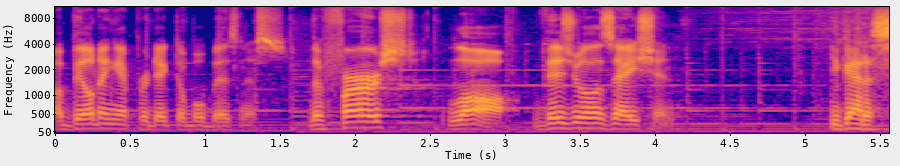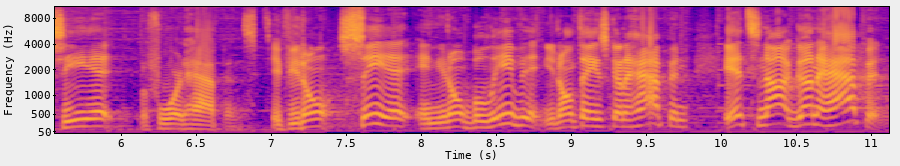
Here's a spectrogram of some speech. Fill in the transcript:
of building a predictable business. The first law, visualization. You got to see it before it happens. If you don't see it and you don't believe it, you don't think it's going to happen, it's not going to happen.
